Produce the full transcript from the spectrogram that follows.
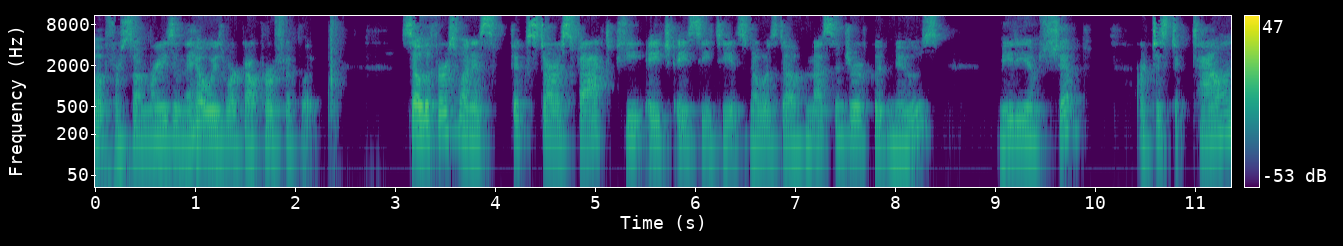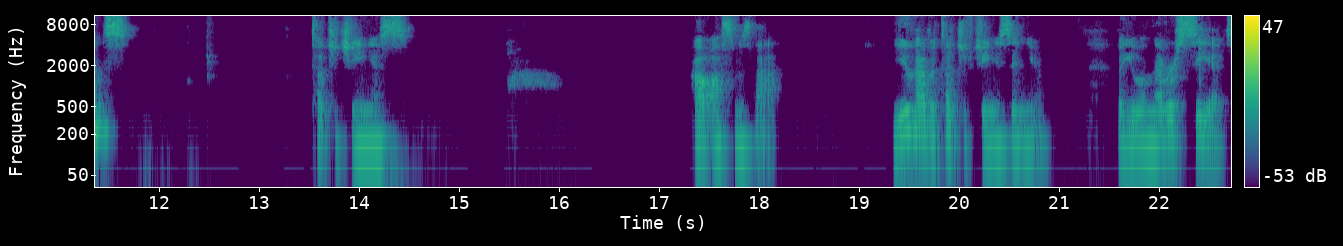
but for some reason they always work out perfectly. So the first one is fixed stars Phact p-h-a-c-t it's noah's dove messenger of good news mediumship artistic talents. Touch of genius. How awesome is that? You have a touch of genius in you, but you will never see it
